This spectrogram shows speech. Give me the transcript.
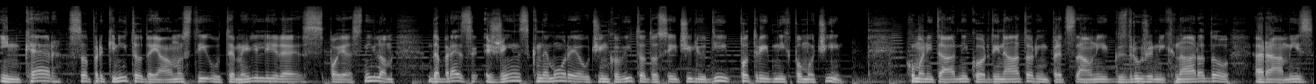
in KER so prekinitev dejavnosti utemeljili s pojasnilom, da brez žensk ne morejo učinkovito doseči ljudi potrebnih pomoči. Humanitarni koordinator in predstavnik Združenih narodov Ramiz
